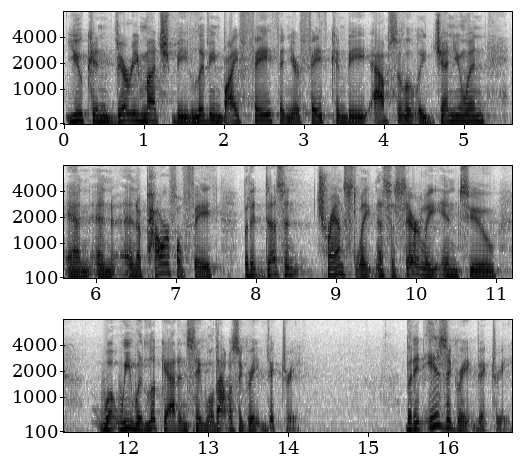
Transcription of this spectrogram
you can very much be living by faith, and your faith can be absolutely genuine and, and, and a powerful faith, but it doesn't translate necessarily into what we would look at and say, well, that was a great victory. But it is a great victory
